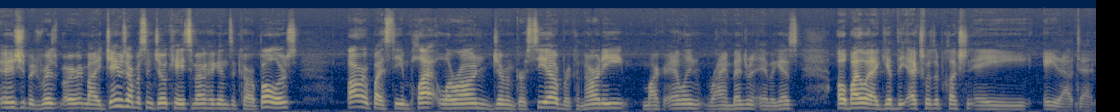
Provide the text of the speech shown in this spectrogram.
uh, written by James Robinson, Joe Casey, Michael Higgins, and Karl Bollers, artwork by Steve Platt, Laron, German Garcia, Rick Leonardi, Michael Evelyn, Ryan Benjamin, and I guess. Oh, by the way, I give the X Wizard collection a eight out of ten.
